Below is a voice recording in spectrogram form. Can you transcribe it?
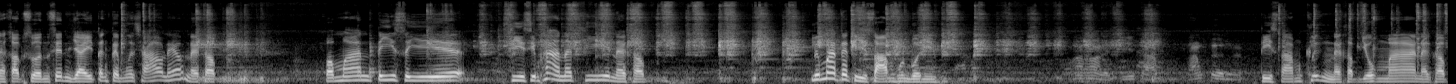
นะครับ ส่วนเส้นใหญ่ตั้งแต่เมื่อเช้าแล้วนะครับ ประมาณตีสี่สี่สิบห้านาทีนะครับ หรือมาแต่ตีสามคุณบนี้ตีสามครึ่งนะครับโยมมานะครับ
